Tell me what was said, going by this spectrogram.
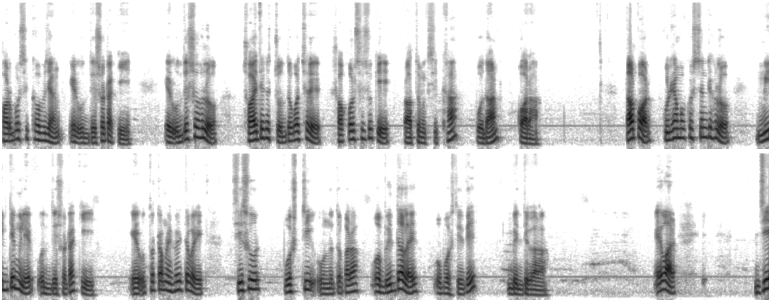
সর্বশিক্ষা অভিযান এর উদ্দেশ্যটা কী? এর উদ্দেশ্য হলো, ছয় থেকে চোদ্দ বছরের সকল শিশুকে প্রাথমিক শিক্ষা প্রদান করা। তারপর কুড়ি নম্বর কোশ্চেনটি হলো মিড ডে মিলের উদ্দেশ্যটা কি? এর উত্তরটা আমরা দিতে পারি, শিশুর পুষ্টি উন্নত করা ও বিদ্যালয়ে উপস্থিতি বৃদ্ধি করা। এবার, যে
